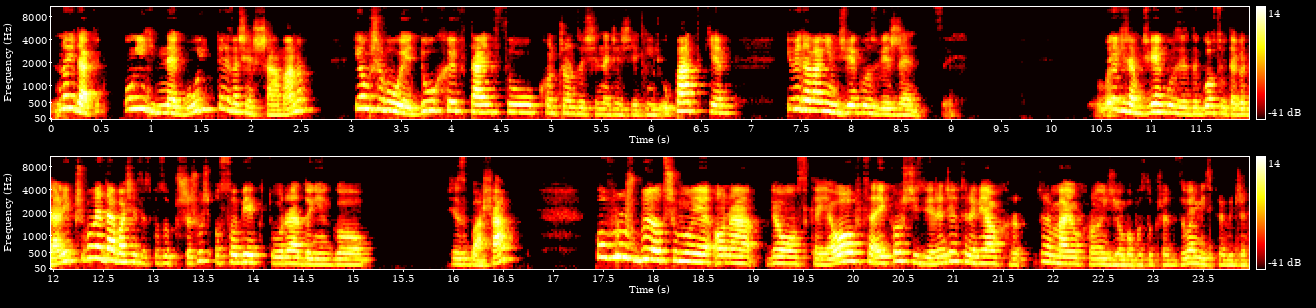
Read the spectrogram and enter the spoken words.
No i tak, u nich Neguj to jest właśnie szaman i on przywołuje duchy w tańcu, kończący się najczęściej jakimś upadkiem i wydawaniem dźwięków zwierzęcych. Bo jakichś tam dźwięków, zwierzęcych głosów i tak dalej. Przypowiada właśnie w ten sposób przyszłość osobie, która do niego się zgłasza. Po wróżby otrzymuje ona gałązkę jałowca i kości zwierzęcia, które, chro- które mają chronić ją po prostu przed złem i sprawić, że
